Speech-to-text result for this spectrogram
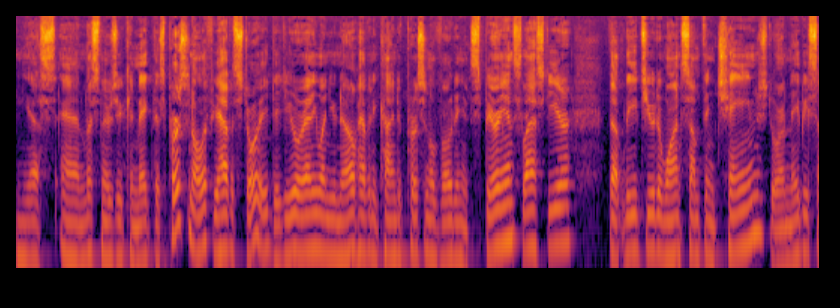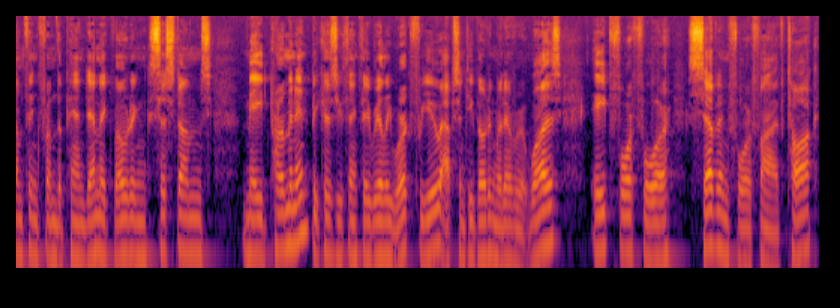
Yes, and listeners, you can make this personal if you have a story. Did you or anyone you know have any kind of personal voting experience last year? that leads you to want something changed or maybe something from the pandemic voting systems made permanent because you think they really work for you, absentee voting, whatever it was, 844 745 TALK,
